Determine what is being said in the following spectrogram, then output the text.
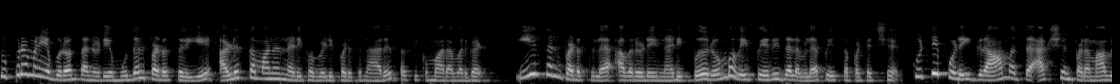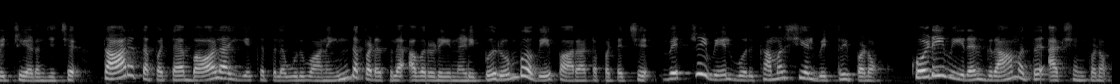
சுப்பிரமணியபுரம் தன்னுடைய முதல் படத்திலேயே அழுத்தமான நடிப்பை வெளிப்படுத்தினாரு சசிகுமார் அவர்கள். ஈசன் படத்துல அவருடைய நடிப்பு ரொம்பவே பெரிதளவுல பேசப்பட்டுச்சு. குட்டிப்புலி கிராம சமத்து ஆக்ஷன் படமா வெற்றி அடைஞ்சிச்சு. தாரத்தப்பட்ட பாலா இயக்கத்துல உருவான இந்த படத்துல அவருடைய நடிப்பு ரொம்பவே பாராட்டப்பட்டுச்சு. வெற்றிவேல் ஒரு கமர்ஷியல் வெற்றி படம். கொடி வீரன் கிராமத்து ஆக்ஷன் படம்.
